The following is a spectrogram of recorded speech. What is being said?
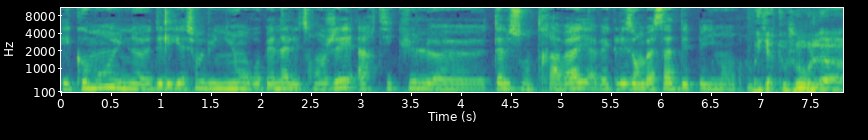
Et comment une délégation de l'Union européenne à l'étranger articule-t-elle son travail avec les ambassades des pays membres? Il y a toujours la,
